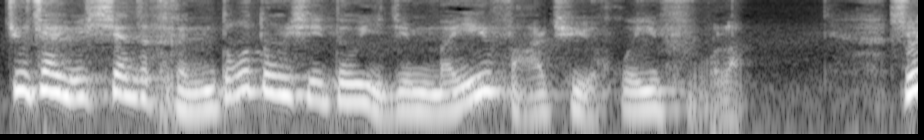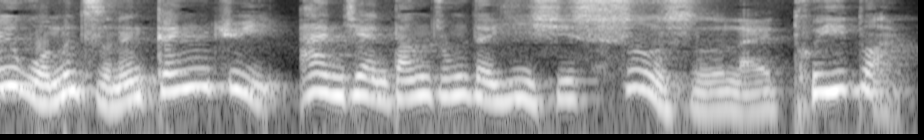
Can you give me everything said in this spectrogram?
就在于现在很多东西都已经没法去恢复了。所以我们只能根据案件当中的一些事实来推断，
